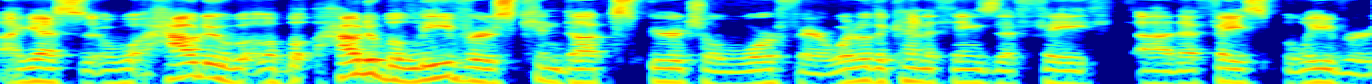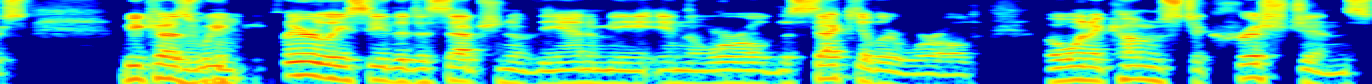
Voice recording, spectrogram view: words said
I guess how do how do believers conduct spiritual warfare? What are the kind of things that faith uh, that face believers? Because mm-hmm. we clearly see the deception of the enemy in the world, the secular world. But when it comes to Christians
